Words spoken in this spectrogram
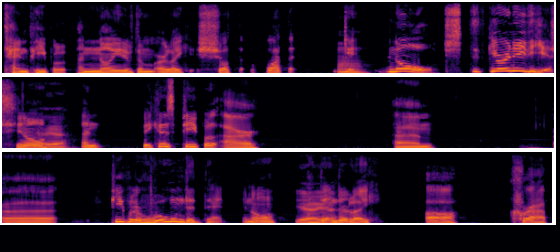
ten people, and nine of them are like, "Shut the, what? The, get, no, just you're an idiot," you know. Yeah, yeah. And because people are, um, uh, people are wounded, then you know. Yeah, And then they're like, "Oh, crap,"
